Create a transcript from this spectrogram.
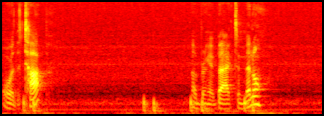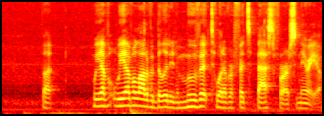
or the top. I'll bring it back to middle. But we have, we have a lot of ability to move it to whatever fits best for our scenario.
